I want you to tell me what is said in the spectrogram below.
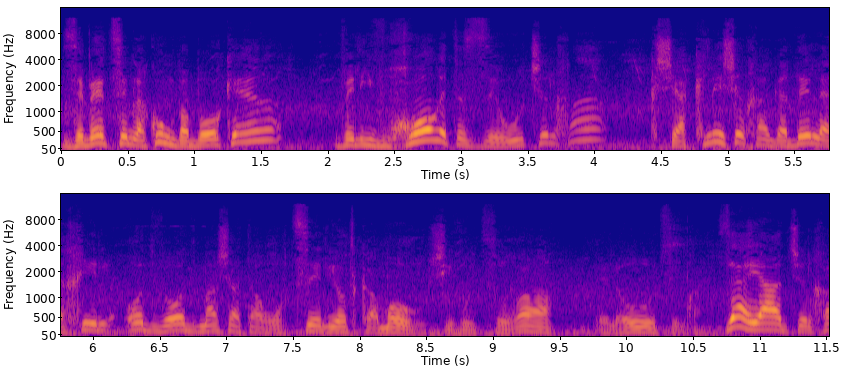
זה בעצם לקום בבוקר ולבחור את הזהות שלך כשהכלי שלך גדל להכיל עוד ועוד מה שאתה רוצה להיות כמוהו, שיווי צורה, אלוהות, שמחה. זה היעד שלך,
